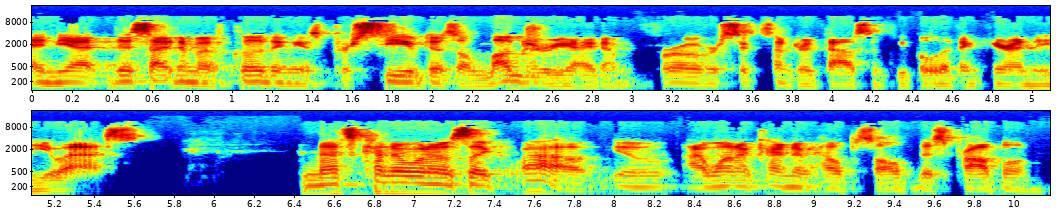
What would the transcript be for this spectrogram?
And yet, this item of clothing is perceived as a luxury item for over 600,000 people living here in the US. And that's kind of when I was like, wow, you know, I want to kind of help solve this problem.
